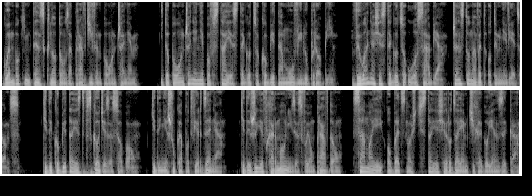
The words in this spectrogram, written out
głębokim tęsknotą za prawdziwym połączeniem. I to połączenie nie powstaje z tego, co kobieta mówi lub robi. Wyłania się z tego, co uosabia, często nawet o tym nie wiedząc. Kiedy kobieta jest w zgodzie ze sobą, kiedy nie szuka potwierdzenia, kiedy żyje w harmonii ze swoją prawdą, sama jej obecność staje się rodzajem cichego języka,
